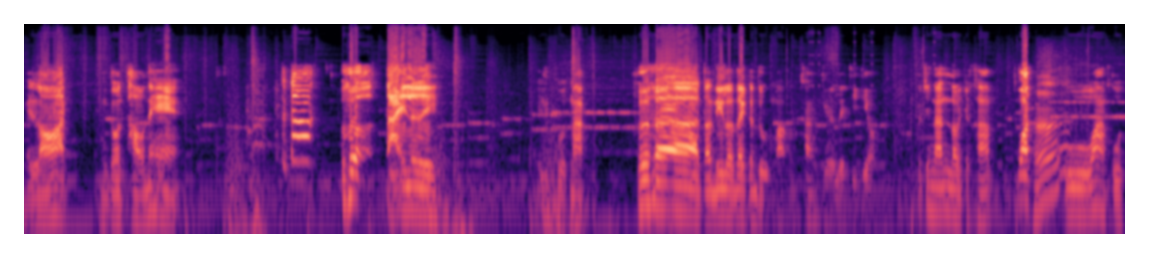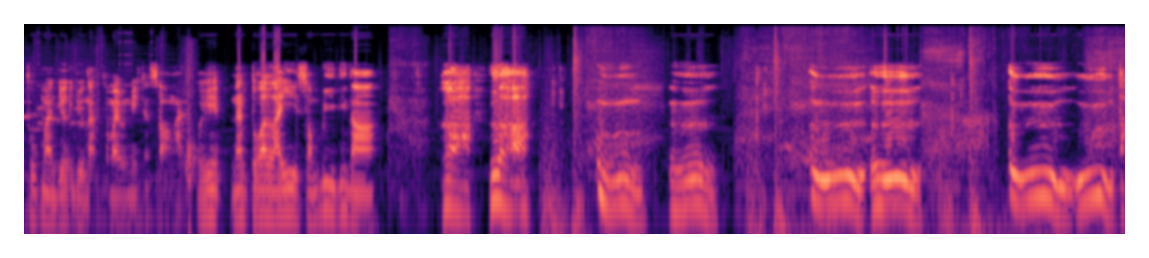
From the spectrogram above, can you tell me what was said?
ไม่รอดมึงโดนเผาแน่กระตอกเออตายเลย พูดมากเฮ้อตอนนี้เราได้กระดูกมาค่อนข้างเยอะเลยทีเดียว เพราะฉะนั้นเราจะครับวัดกูว่ากูทุบมันเยอะอยู่นะทำไมมันมีแค่สองอันเฮ้ยนั่นตัวอะไรซอมบี้นี่นาเฮ้อเฮ้ออือเออเออเออเออเออต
